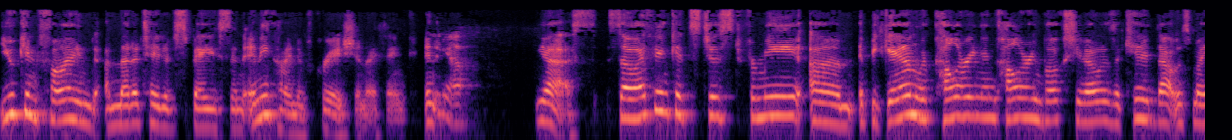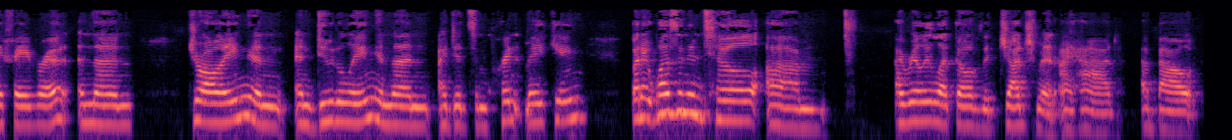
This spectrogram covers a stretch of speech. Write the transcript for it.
you can find a meditative space in any kind of creation, I think. And yeah. Yes. So I think it's just for me, um, it began with coloring and coloring books, you know, as a kid that was my favorite. And then drawing and, and doodling and then I did some printmaking. But it wasn't until um, I really let go of the judgment I had about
